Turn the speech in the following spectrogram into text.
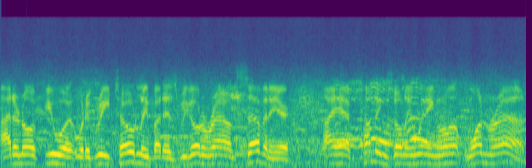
I don't know if you would, would agree totally, but as we go to round seven here, I have Cummings only winning one round.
